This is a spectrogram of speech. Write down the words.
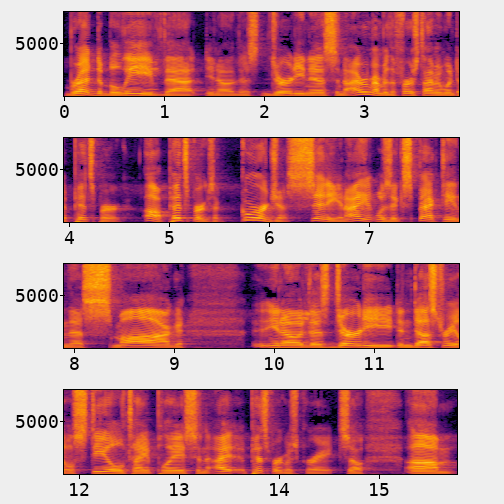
bred to believe that you know this dirtiness. And I remember the first time I went to Pittsburgh. Oh Pittsburgh's a gorgeous city. And I was expecting this smog you know this dirty industrial steel type place. And I Pittsburgh was great. So um,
